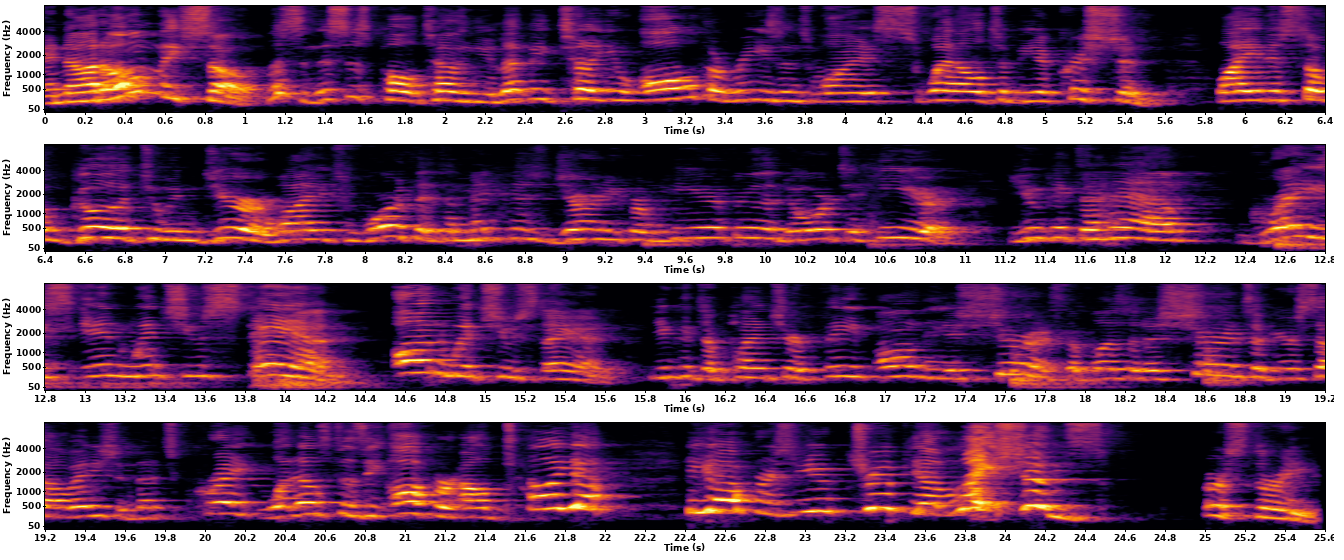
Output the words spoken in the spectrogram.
and not only so, listen, this is Paul telling you, let me tell you all the reasons why it's swell to be a Christian, why it is so good to endure, why it's worth it to make this journey from here through the door to here. You get to have grace in which you stand, on which you stand. You get to plant your feet on the assurance, the blessed assurance of your salvation. That's great. What else does he offer? I'll tell you. He offers you tribulations. Verse 3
